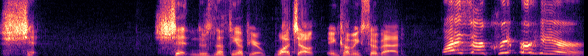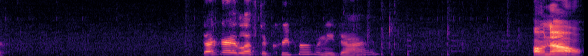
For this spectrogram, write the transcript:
Shit. Shit, and there's nothing up here. Watch out. Incoming so bad. Why is there a creeper here? That guy left a creeper when he died? Oh no!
